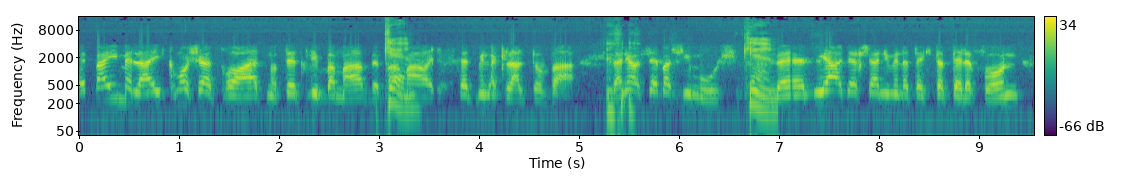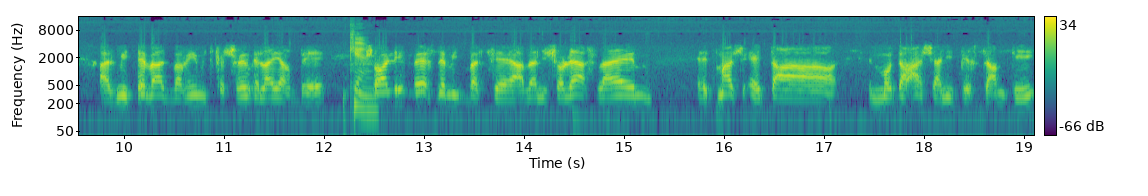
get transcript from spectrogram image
הם באים אליי, כמו שאת רואה, את נותנת לי במה, ובמה כן. יוצאת מן הכלל טובה, ואני עושה בה שימוש, כן. ומיד איך שאני מנתק את הטלפון, אז מטבע הדברים מתקשרים אליי הרבה, כן. שואלים איך זה מתבצע, ואני שולח להם את, מה, ש- את המודעה שאני פרסמתי,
